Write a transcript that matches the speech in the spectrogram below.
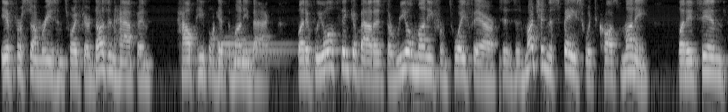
if for some reason Toy Fair doesn't happen, how people get the money back. But if we all think about it, the real money from Toy Fair is as much in the space, which costs money, but it's in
